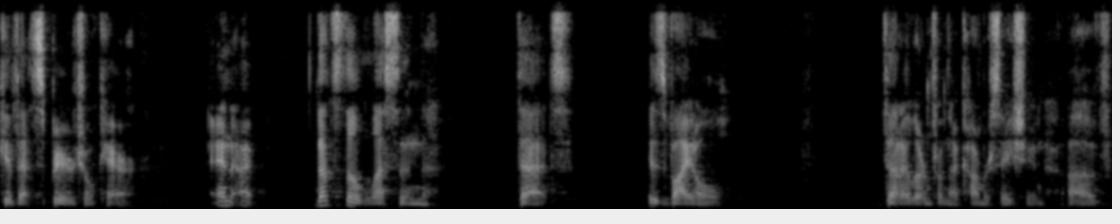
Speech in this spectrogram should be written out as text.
give that spiritual care. And I, that's the lesson that is vital that I learned from that conversation of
